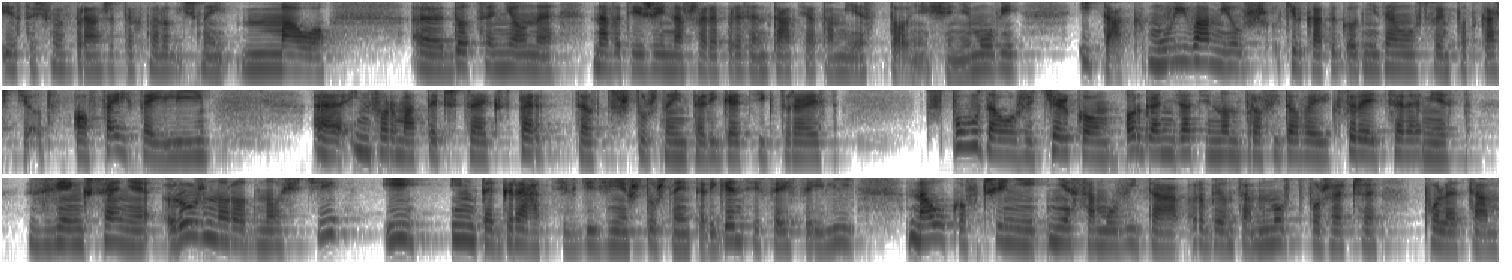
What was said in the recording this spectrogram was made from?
jesteśmy w branży technologicznej mało docenione, nawet jeżeli nasza reprezentacja tam jest, to nie się nie mówi. I tak, mówiłam już kilka tygodni temu w swoim podcaście o, o Fei Fei Li, informatyczce, ekspertce od sztucznej inteligencji, która jest współzałożycielką organizacji non-profitowej, której celem jest zwiększenie różnorodności i integracji w dziedzinie sztucznej inteligencji. Fei Fei Li, naukowczyni niesamowita, robiąca mnóstwo rzeczy. Polecam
